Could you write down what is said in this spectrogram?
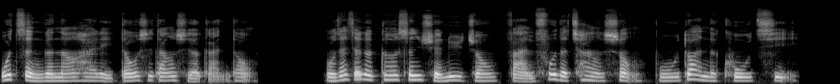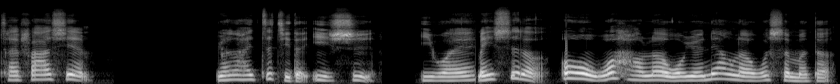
我整个脑海里都是当时的感动。我在这个歌声旋律中反复的唱诵，不断的哭泣。才发现，原来自己的意识以为没事了哦，我好了，我原谅了，我什么的。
